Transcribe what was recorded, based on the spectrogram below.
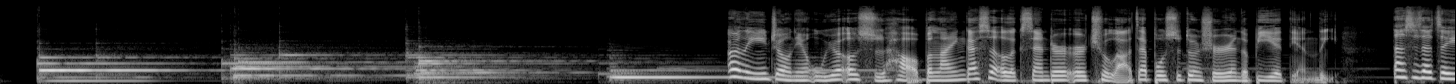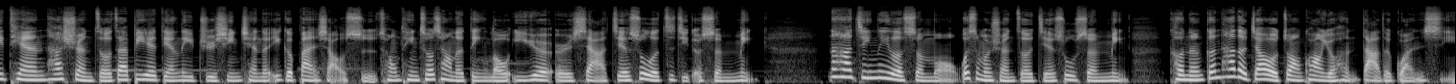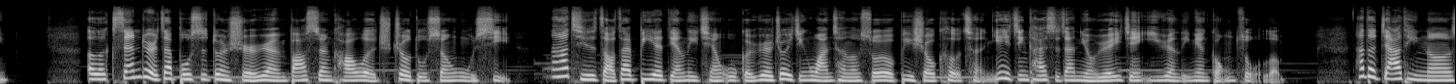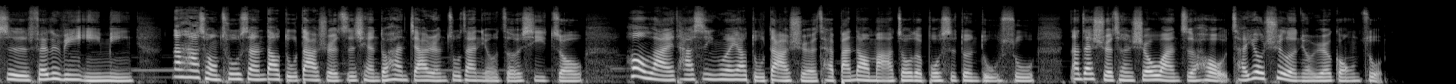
二零一九年五月二十号，本来应该是 Alexander Urchula 在波士顿学院的毕业典礼。但是在这一天，他选择在毕业典礼举行前的一个半小时，从停车场的顶楼一跃而下，结束了自己的生命。那他经历了什么？为什么选择结束生命？可能跟他的交友状况有很大的关系。Alexander 在波士顿学院 （Boston College） 就读生物系。那他其实早在毕业典礼前五个月就已经完成了所有必修课程，也已经开始在纽约一间医院里面工作了。他的家庭呢是菲律宾移民，那他从出生到读大学之前都和家人住在纽泽西州，后来他是因为要读大学才搬到麻州的波士顿读书，那在学成修完之后，才又去了纽约工作。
